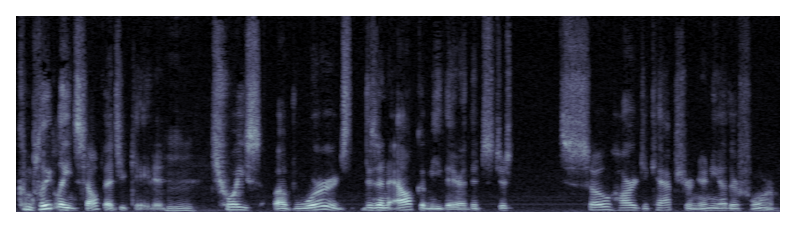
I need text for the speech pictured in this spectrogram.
completely self-educated mm. choice of words there's an alchemy there that's just so hard to capture in any other form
